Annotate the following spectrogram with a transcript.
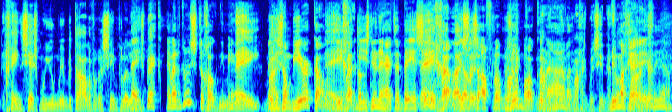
geen 6 miljoen meer betalen voor een simpele Nee. linksback. nee, maar dat doen ze toch ook niet meer? Nee, maar... zo'n Björkan, Nee, die, gaat, die is nu naar Hertha BSC Nee, gegaan. maar die hadden ze afgelopen zomer al kunnen halen. Mag ik mijn zin nu even mag jij even, ja.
